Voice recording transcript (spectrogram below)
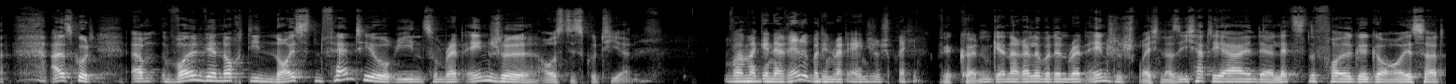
Alles gut. Ähm, wollen wir noch die neuesten Fantheorien zum Red Angel ausdiskutieren? Wollen wir generell über den Red Angel sprechen? Wir können generell über den Red Angel sprechen. Also ich hatte ja in der letzten Folge geäußert,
